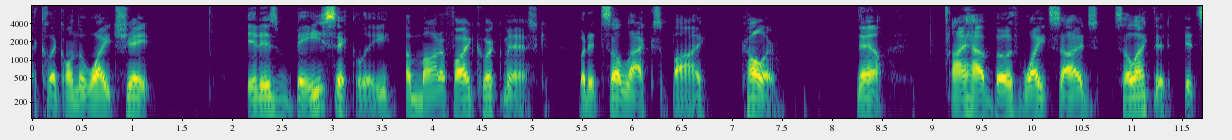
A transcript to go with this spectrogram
I click on the white shape it is basically a modified quick mask, but it selects by color. Now, I have both white sides selected. It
